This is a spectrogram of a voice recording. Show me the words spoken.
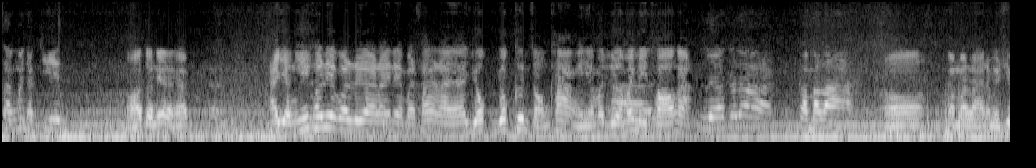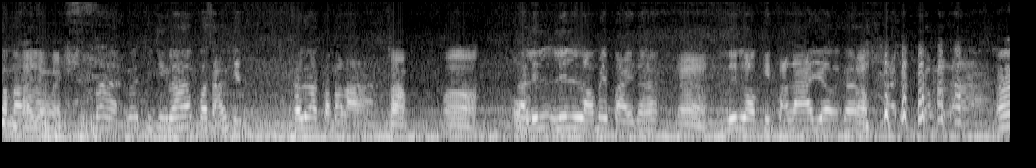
สั่งมาจากจีนอ๋อตัวนี้เหรอครับเออไอ้อย่างนี้เขาเรียกว่าเรืออะไรเนี่ยมันเข้าอะไรนะยกยกขึ้นสองข้างอย่างเงี้ยมันเรือไม่มีท้องอะเรือก็เรียกว่ากำมะลาอ๋อกำมะลาทำไมชื่อคนไทยอย่างไรไม่จริงๆแล้วภาษาอังกฤษเขาเรียกว่ากำมะลาครับอ่าโอ้ แต่ลิ้นลิ้นเราไม่ไปนะฮะอ่า ลิ้นเรากินปลาร้าเยอะก็อ่ากลายเป็นกำมะลาอ่า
